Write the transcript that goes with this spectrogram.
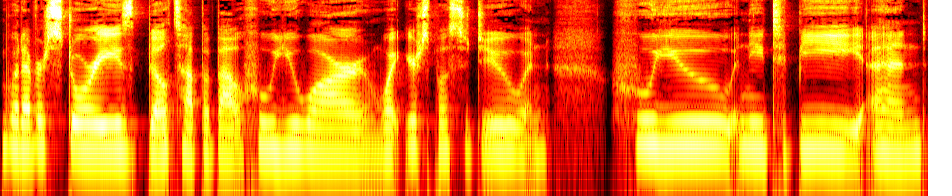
whatever stories built up about who you are and what you're supposed to do and who you need to be and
